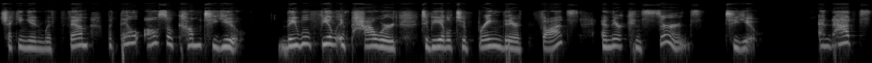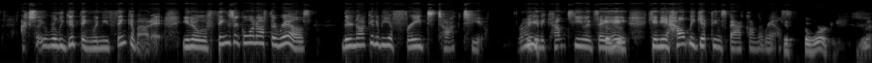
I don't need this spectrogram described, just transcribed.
checking in with them, but they'll also come to you. They will feel empowered to be able to bring their thoughts and their concerns to you. And that's actually a really good thing when you think about it. You know, if things are going off the rails, they're not going to be afraid to talk to you. Right. They're going to come to you and say, "Hey, can you help me get things back on the rails?" It's the work. I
